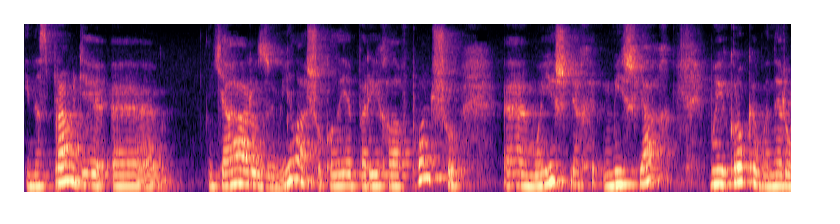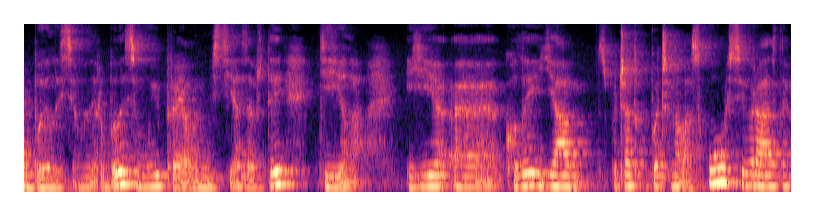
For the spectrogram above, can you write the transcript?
І насправді е, я розуміла, що коли я переїхала в Польщу, е, мої шлях, мій шлях, мої кроки вони робилися. Вони робилися в моїй проявленості. Я завжди діяла. І е, коли я спочатку починала з курсів різних,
